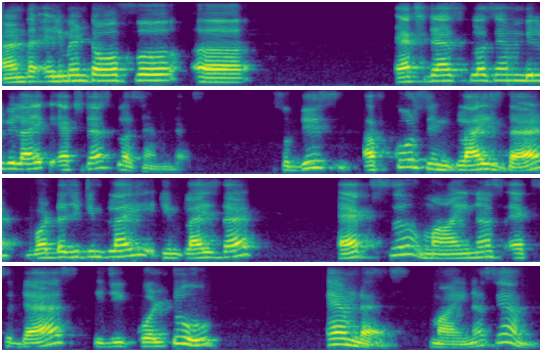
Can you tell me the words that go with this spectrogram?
and the element of uh, uh, x dash plus m will be like x dash plus m dash. So this of course implies that what does it imply? It implies that x minus x dash is equal to m dash minus m.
